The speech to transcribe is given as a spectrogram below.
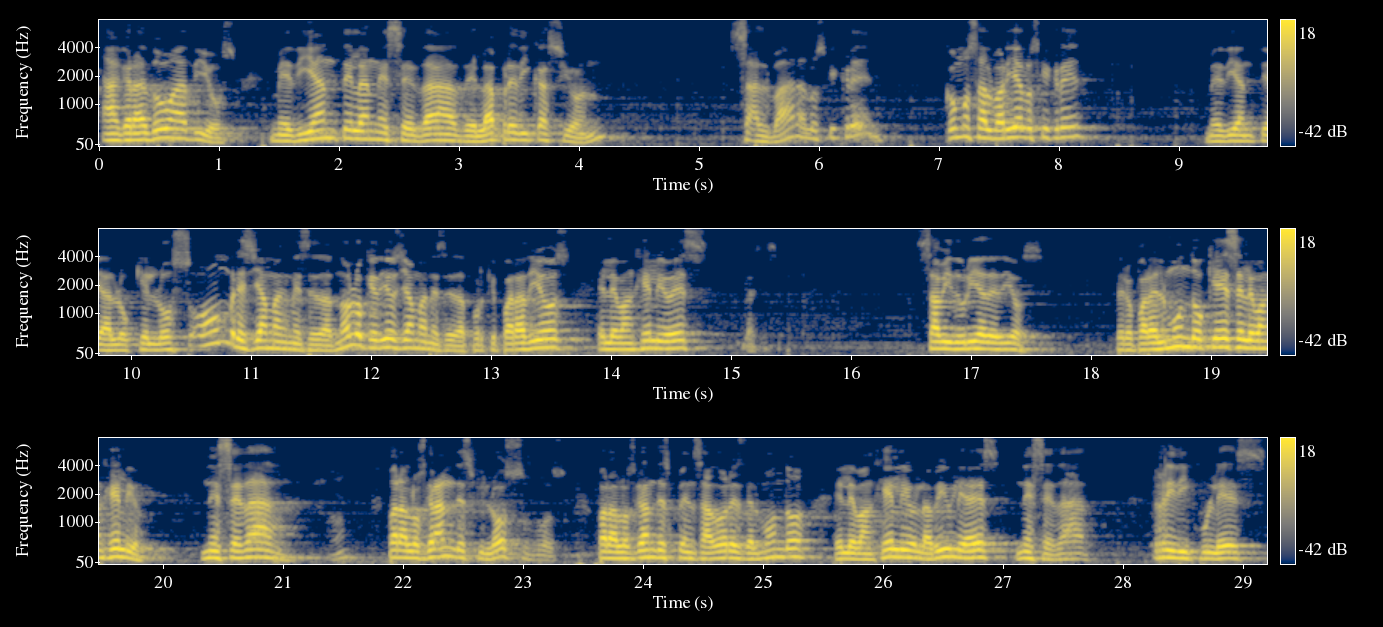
agradó a Dios mediante la necedad de la predicación salvar a los que creen. ¿Cómo salvaría a los que creen? Mediante a lo que los hombres llaman necedad, no lo que Dios llama necedad, porque para Dios el Evangelio es gracias, sabiduría de Dios. Pero para el mundo, ¿qué es el Evangelio? Necedad. Para los grandes filósofos, para los grandes pensadores del mundo, el Evangelio, la Biblia es necedad, ridiculez.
